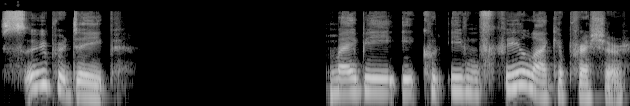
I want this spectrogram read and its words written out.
super deep maybe it could even feel like a pressure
